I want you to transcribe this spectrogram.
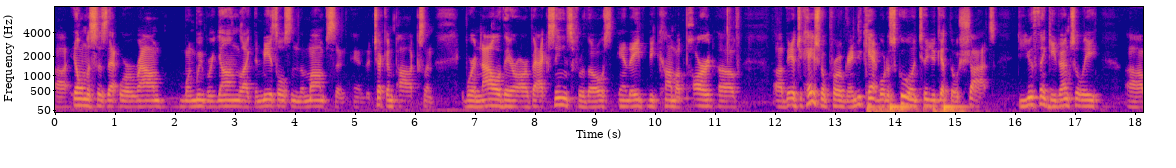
uh, illnesses that were around when we were young, like the measles and the mumps and, and the chicken pox, and where now there are vaccines for those and they've become a part of uh, the educational program. You can't go to school until you get those shots. Do you think eventually uh,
